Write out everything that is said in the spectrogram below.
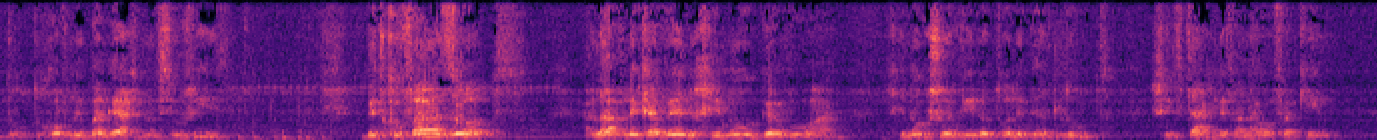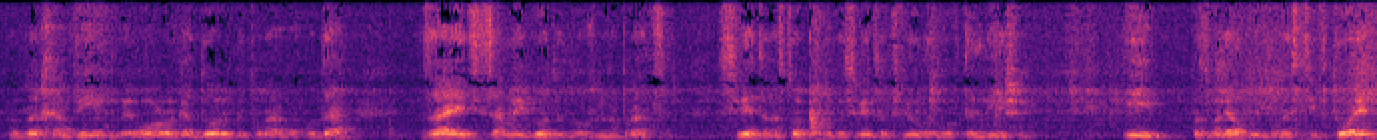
духовный багаж на всю жизнь. Биткуфа азот, алав лекабель хинук гавуа, хинук шуавил ото легадлут, шифтах лифанаву факин рахавим веор гадоль бетура вагуда – за эти самые годы должен набраться света настолько, чтобы свет отвел его в дальнейшем и позволял бы ему расти в Торе.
